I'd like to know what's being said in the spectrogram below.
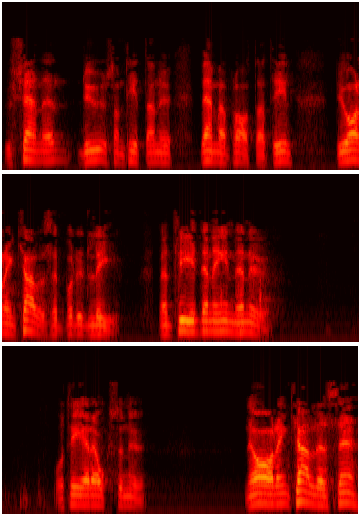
Du känner, du som tittar nu, vem jag pratar till. Du har en kallelse på ditt liv. Men tiden är inne nu. Och till er också nu. Ni har en kallelse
